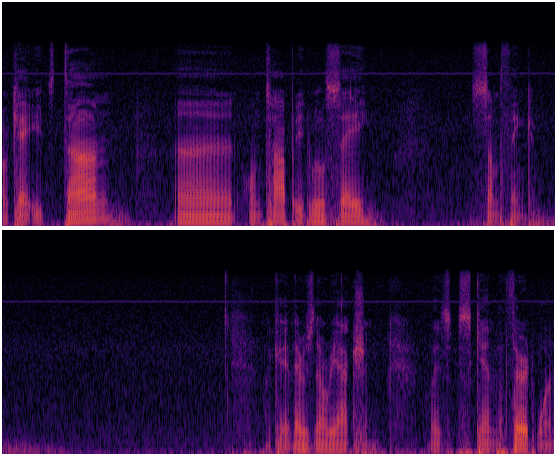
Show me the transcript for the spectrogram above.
Okay it's done. And on top it will say something. Okay there is no reaction. Let's scan the third one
